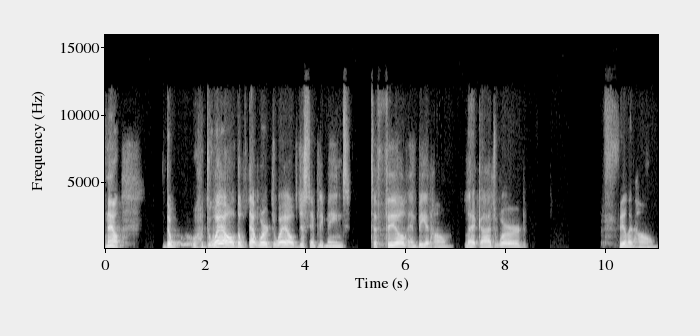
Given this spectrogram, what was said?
Now, the dwell, the, that word dwell just simply means to fill and be at home. Let God's word fill at home,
